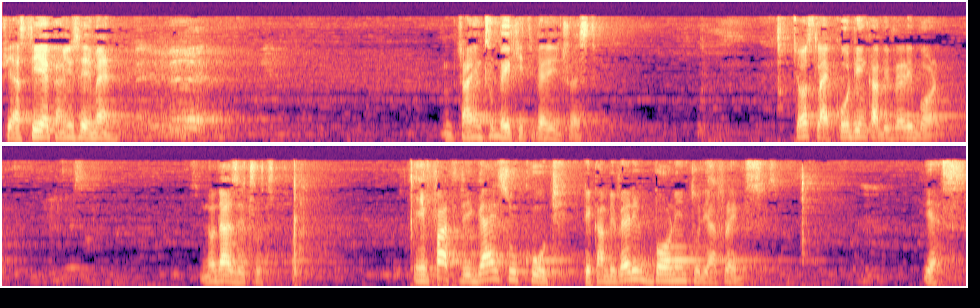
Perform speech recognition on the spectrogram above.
If you are still here, can you say amen? amen? I'm trying to make it very interesting. Just like coding can be very boring. No, that's the truth. In fact, the guys who code, they can be very boring to their friends. Yes,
